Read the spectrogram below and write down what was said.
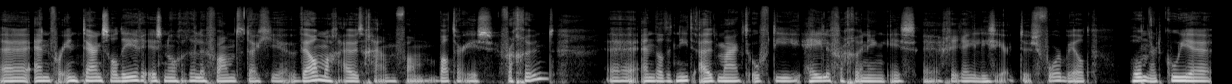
Uh, en voor intern salderen is nog relevant dat je wel mag uitgaan van wat er is vergund. Uh, en dat het niet uitmaakt of die hele vergunning is uh, gerealiseerd. Dus voorbeeld 100 koeien,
